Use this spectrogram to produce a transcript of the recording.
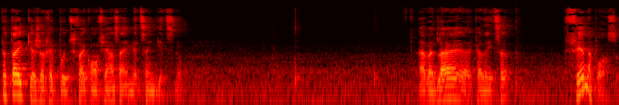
peut-être que j'aurais pas dû faire confiance à un médecin de Gatineau. Elle avait de l'air euh, connaître ça. Fine à part ça.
